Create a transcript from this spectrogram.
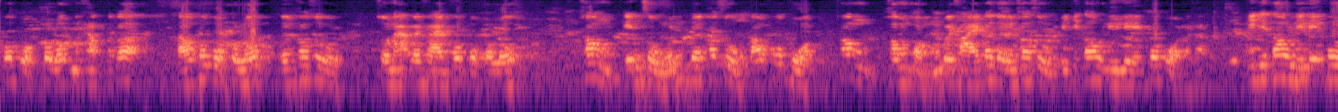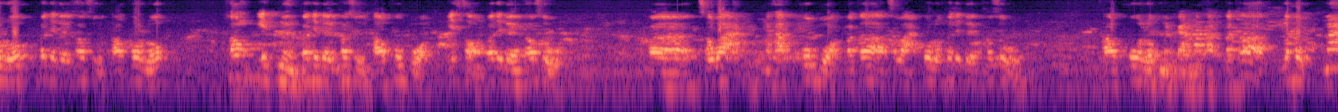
ขั้วบวกขั้วลบนะครับ แล้วก็เสาขั้วบวกขั้วลบเดินเข้าสู่โซน่า Wi-Fi ขั้วบวกขั้วลบช่อง N0 เดินเข้าสู่เสาขั้วบวก ช่องคอมของ Wi-Fi ก็เดินเข้าสู่ดิจิตอลรีเลย์ขั้วบวกนะครับดิจิตอลรีเลย์ขั้วลบก็จะเดินเข้าสู่เสาขั้วลบช่อง S1 ก็จะเดินเข้าสู่เท้าขั้วบวก S2 ก็จะเดินเข้าสู่สว่านนะครับขั้วบวก แล้วก็สว่านขั้วลบก็จะเดินเข้าสู่เท้าขั้วลบเหมือนกันนะครับ แล้วก็ระบบน้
